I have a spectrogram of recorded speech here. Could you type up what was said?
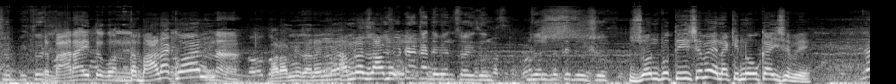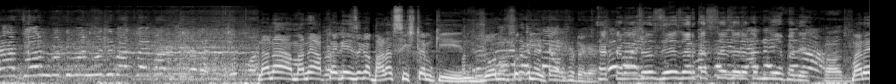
সব ভিতরে। ভাড়াই তো কোন? তা ভাড়া কোন? না। ভাড়া আপনি জানেন না? আমরা যাব। টাকা দেবেন ছয়জন জন প্রতি দুইশো। জনপতি হিসেবে নাকি নৌকা হিসেবে? না মন। না না মানে আপনাকে এই জায়গা ভাড়ার সিস্টেম কি? জনপতি একটা পয়সা যে যার কাছে যেরকম নিয়ে পারে। মানে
